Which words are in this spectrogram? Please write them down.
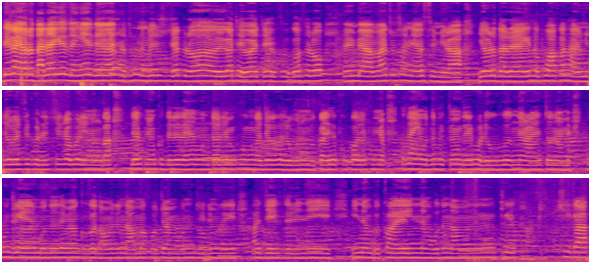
내가 여러 나라에게 능히 내가 자손 넘겨주시자 그러면 우리가 대화할 때 그것으로 말미암아 쫓아내었음이라 여러 나라에게서 포악과 다른 민족을 그를 찢어버리는가? 되었으면 그들의 내몬 떨어지고 굵은 가지가 그들 보는 물가에서 꺾어졌으며 세상의 모든 백성들이 버리고 그늘 안에 떠나며 공중에 있는 모든 새만 그가 넘어진 나무에 거주하는 모든 뒤짐승이 아지에 있으리니 이는 물가에 있는 모든 나무는 키, 키가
